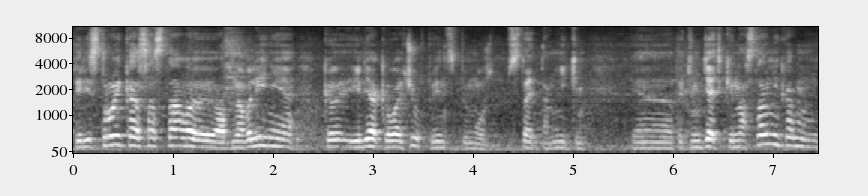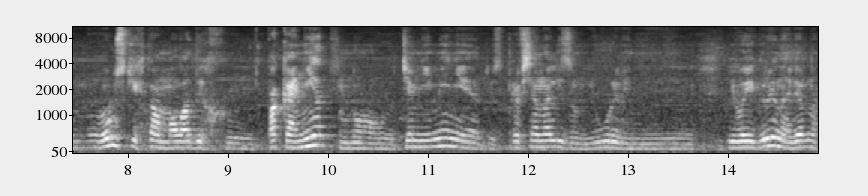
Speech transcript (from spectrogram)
перестройка состава, обновление. Илья Ковальчук, в принципе, может стать там неким э, таким дядькой-наставником. Русских там молодых пока нет, но тем не менее, то есть профессионализм и уровень его игры, наверное,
